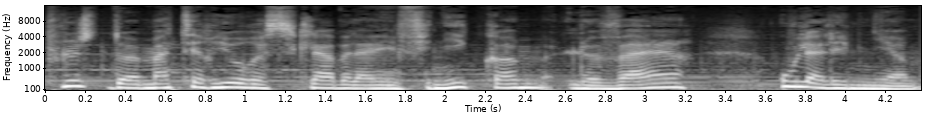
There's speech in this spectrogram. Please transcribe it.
plus d'un matériau recyclable à l'infini comme le verre ou l'aluminium.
